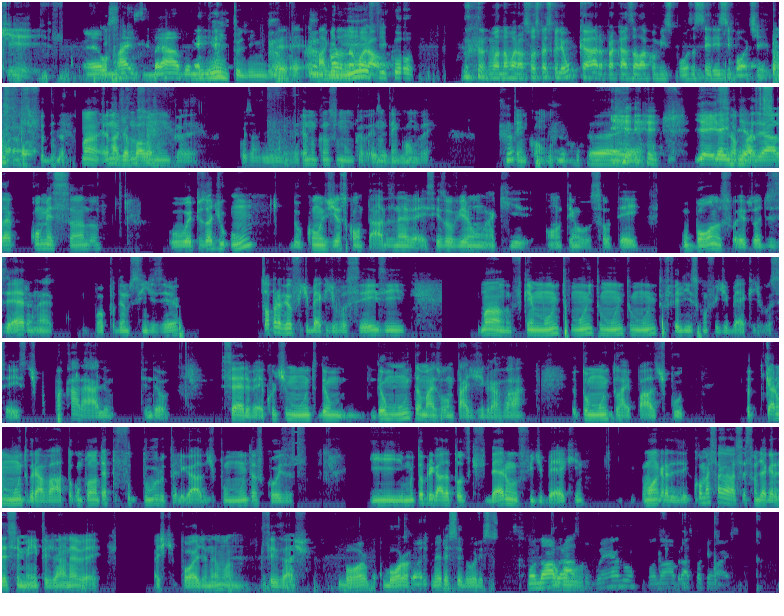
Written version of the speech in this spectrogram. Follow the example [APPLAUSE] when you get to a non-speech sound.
Que isso. É Nossa. o mais brabo, né? Muito lindo. É, é Mano, na moral. magnífico. [LAUGHS] Mano, na moral, se fosse pra escolher um cara pra casar lá com a minha esposa, seria esse bot aí, na moral. Mano, eu não Ah, canso Paulo. nunca, velho. Coisa linda, velho. Eu não canso nunca, velho. Não tem linda. como, velho. Não tem como. [LAUGHS] Ai. e é E aí, isso, Dias? rapaziada. Começando o episódio 1 do Com os Dias Contados, né, velho? Vocês ouviram aqui ontem eu soltei. O bônus foi o episódio 0, né? Podemos sim dizer. Só pra ver o feedback de vocês e. Mano, fiquei muito, muito, muito, muito feliz com o feedback de vocês. Tipo, pra caralho, entendeu? Sério, velho, curti muito, deu, deu muita mais vontade de gravar. Eu tô muito hypado, tipo, eu quero muito gravar, tô com plano até pro futuro, tá ligado? Tipo, muitas coisas. E muito obrigado a todos que deram o feedback. Vamos agradecer. Começa a sessão de agradecimento já, né, velho? Acho que pode, né, mano? O que vocês acham? Bora, bora. Pode. Merecedores. Mandar um Então, abraço vamos pro Bueno, mandar um abraço pra quem mais?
